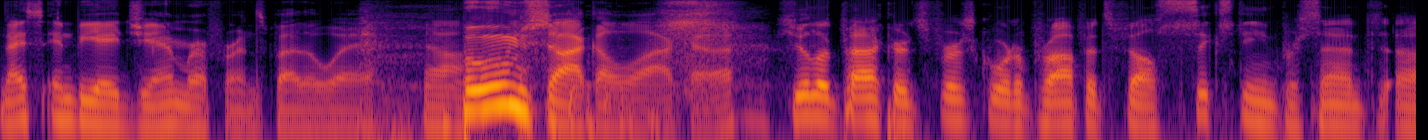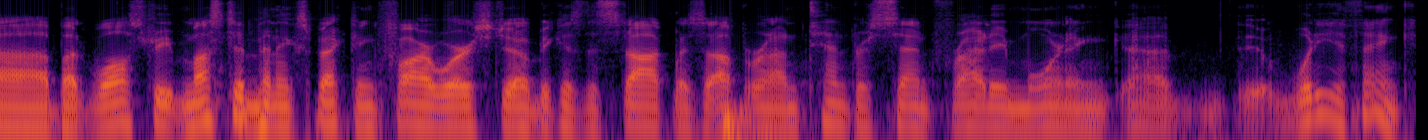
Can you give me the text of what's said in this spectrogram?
Nice NBA Jam reference, by the way. Yeah. Boom shakalaka. Hewlett Packard's first quarter profits fell 16%, uh, but Wall Street must have been expecting far worse, Joe, because the stock was up around 10% Friday morning. Uh, what do you think?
